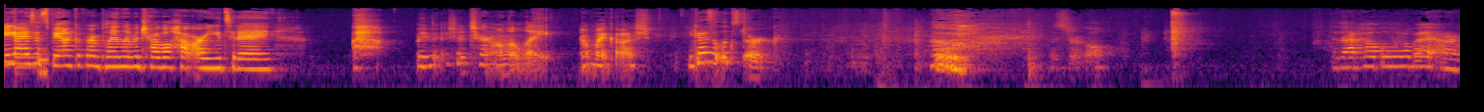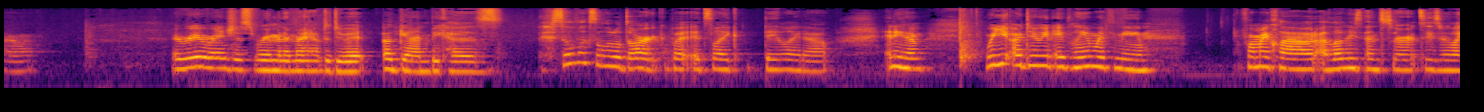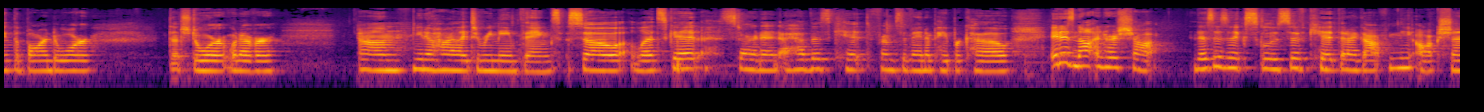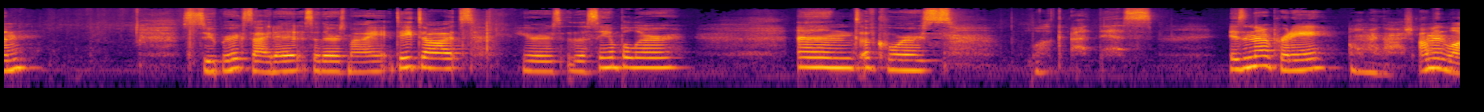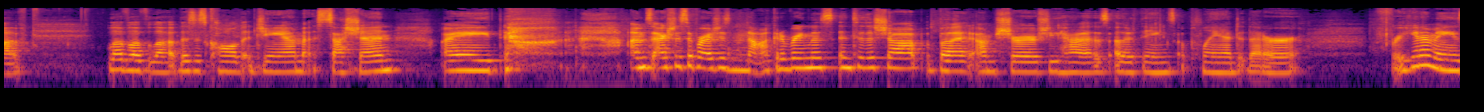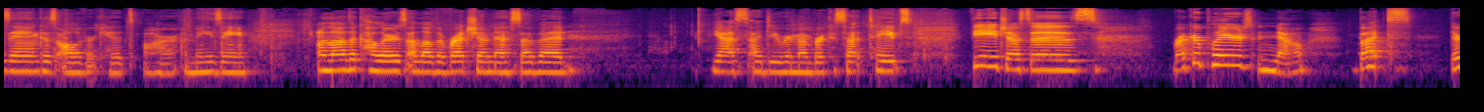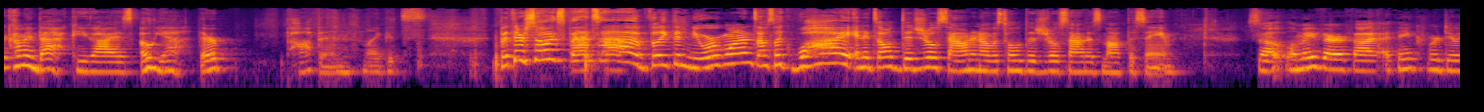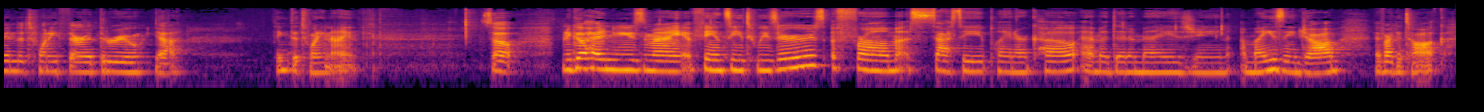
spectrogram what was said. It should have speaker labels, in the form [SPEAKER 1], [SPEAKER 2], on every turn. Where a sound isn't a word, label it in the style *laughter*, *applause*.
[SPEAKER 1] Hey guys, it's Bianca from Plan Live and Travel. How are you today? *sighs* Maybe I should turn on the light. Oh my gosh. You guys, it looks dark. *sighs* Oh, the struggle. Did that help a little bit? I don't know. I rearranged this room and I might have to do it again because it still looks a little dark, but it's like daylight out. Anyhow, we are doing a plan with me for my cloud. I love these inserts. These are like the barn door, Dutch door, whatever. Um, you know how I like to rename things. So let's get started. I have this kit from Savannah Paper Co. It is not in her shop. This is an exclusive kit that I got from the auction. Super excited. So there's my date dots. Here's the sampler. And of course. Isn't that pretty? Oh my gosh, I'm in love. Love, love, love. This is called Jam Session. I, *laughs* I'm actually surprised she's not gonna bring this into the shop, but I'm sure she has other things planned that are freaking amazing because all of her kids are amazing. I love the colors. I love the retro-ness of it. Yes, I do remember cassette tapes, VHSs, record players, no. But they're coming back, you guys. Oh yeah, they're popping. Like it's, but they're so expensive. Like the newer ones, I was like, why? And it's all digital sound and I was told digital sound is not the same. So let me verify. I think we're doing the 23rd through, yeah, I think the 29th. So I'm gonna go ahead and use my fancy tweezers from Sassy Planner Co. Emma did amazing, amazing job, if I could talk.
